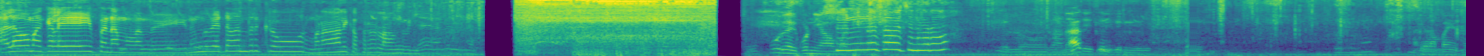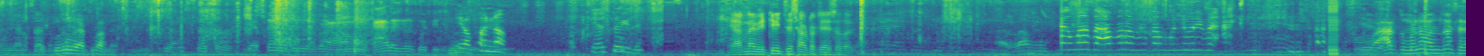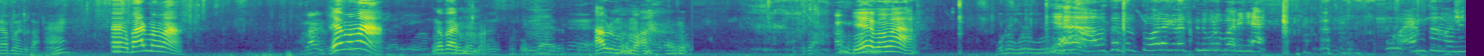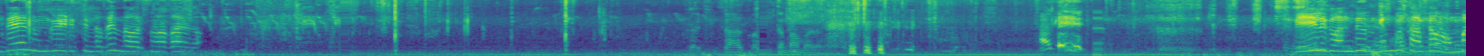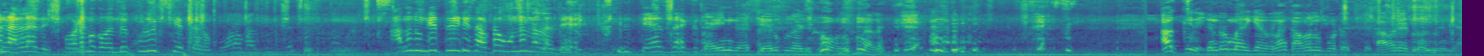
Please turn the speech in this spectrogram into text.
Hello மக்களே இப்போ நம்ம வந்து நுங்கு வெட்ட வந்திருக்கிறோம். ரொம்ப நாளைக்கு அப்புறம் லாங் நீ சின்னசா கேஸ்து யாருன்னா வெட்டி வச்சு சாப்பிட்டா சாப்பிட்றவங்க தான் முன்னுரிமை. வாரத்துக்கு முன்னே வந்து சரியா போயிருக்கான் அங்க பாரு மாமா. ஏ மாமா. இங்க பாரு மாமா. சாப்பிடு மாமா. ஏ மாமா. ஏன் அவசரத்தில் தோலை கிட்ட தின்னு கூட பாருங்க கோயம்புத்தூர் வந்து நுங்கு வெடி தின்றது இந்த வருஷமா தான் இருக்கும் வெயிலுக்கு வந்து நுங்கு சாப்பிட்டா ரொம்ப நல்லது. உடம்புக்கு வந்து குளிர்ச்சியை தரும். அந்த நுங்கே திருடி சாப்பிட்டா இன்னும் நல்லது. டேஸ்டாக கைனிக்கா செருப்புல ஒன்றும் நல்லது. ஆக்குரி கிணறு மாதிரிக்கிறதெல்லாம் கவரில் போட்டு வச்சுட்டு கவர் எடுத்து வந்துருங்க.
